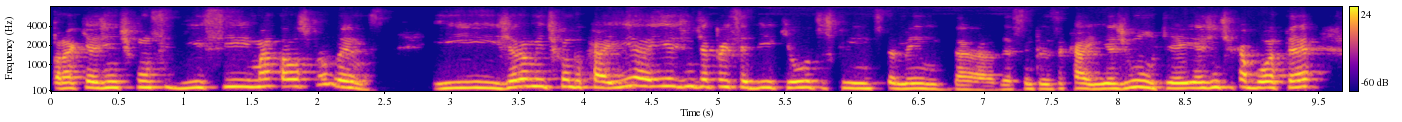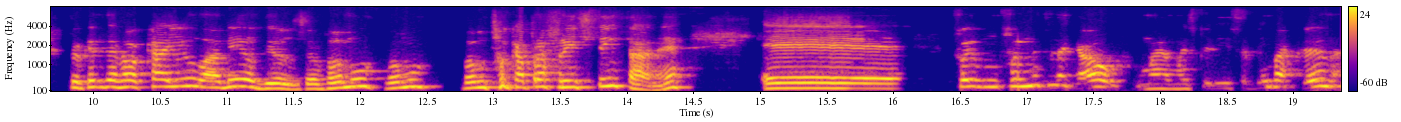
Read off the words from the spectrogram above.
Para que a gente conseguisse matar os problemas. E geralmente quando caía, aí a gente já percebia que outros clientes também da, dessa empresa caía junto, e aí a gente acabou até trocando ideia, caiu lá, meu Deus, vamos, vamos, vamos tocar para frente e tentar, né? É, foi, foi muito legal, uma, uma experiência bem bacana,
